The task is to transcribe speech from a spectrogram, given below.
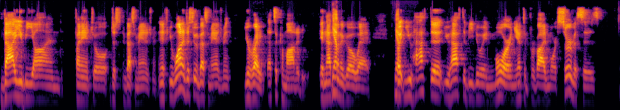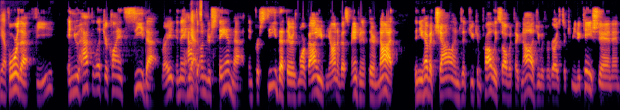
value beyond financial just investment management. And if you want to just do investment management, you're right. That's a commodity and that's yep. going to go away. Yep. But you have to you have to be doing more and you have to provide more services yep. for that fee and you have to let your clients see that, right? And they have yes. to understand that and perceive that there is more value beyond investment management. If they're not, then you have a challenge that you can probably solve with technology with regards to communication and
